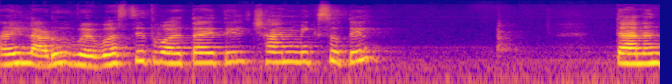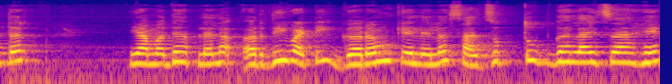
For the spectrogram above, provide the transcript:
आणि लाडू व्यवस्थित वळता येतील छान मिक्स होतील. त्यानंतर यामध्ये आपल्याला अर्धी वाटी गरम केलेलं साजूक तूप घालायचं आहे.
